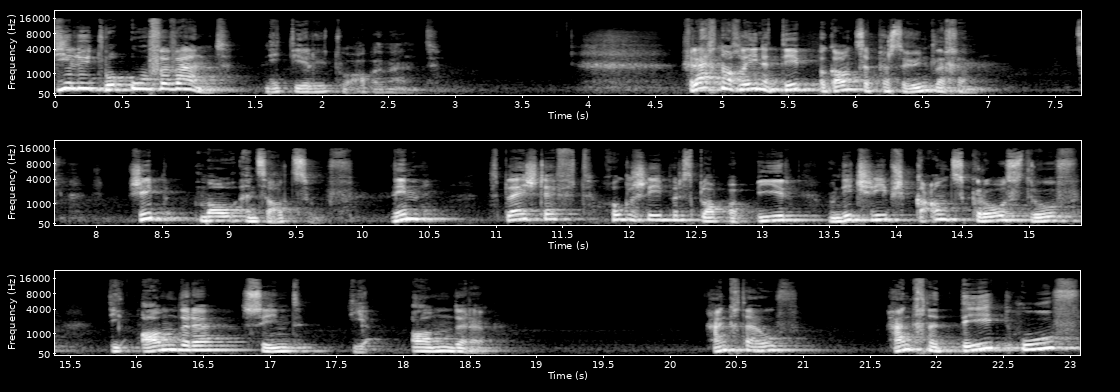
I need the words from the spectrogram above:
Die Leute, die aufwenden, nicht die Leute, die runterwollen. Vielleicht noch ein kleiner Tipp, ein ganz persönlicher. Schreib mal einen Satz auf. Nimm das Bleistift, Kugelschreiber, das Blatt Papier und jetzt schreibst ganz gross drauf, die anderen sind die anderen. Hängt den auf. Hängt ihn dort auf,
